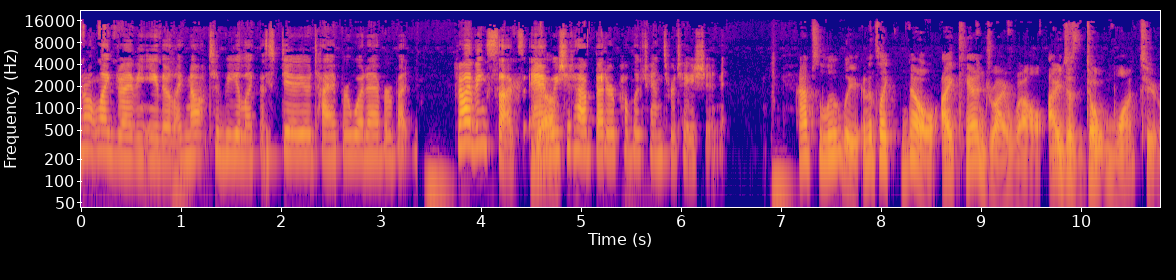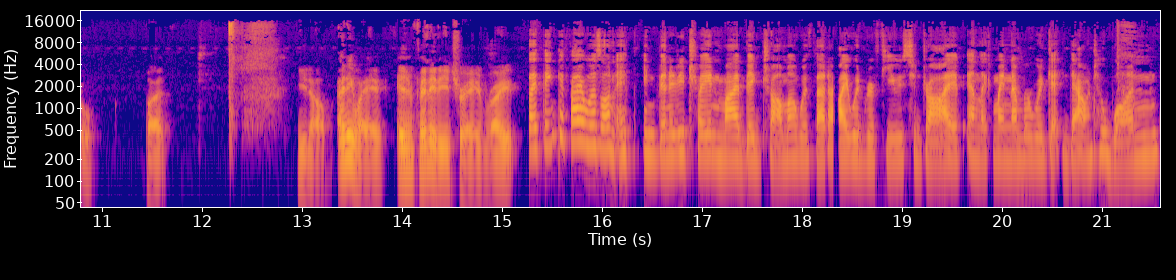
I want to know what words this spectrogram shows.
don't like driving either. Like, not to be like the stereotype or whatever, but driving sucks, and Yeah. we should have better public transportation. absolutely and it's like no i can drive well i just don't want to but you know anyway infinity train right I think if I was on Infinity Train, my big trauma was that I would refuse to drive, and like my number would get down to one,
